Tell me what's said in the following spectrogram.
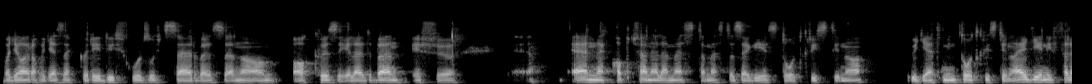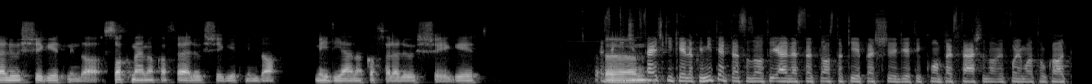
vagy arra, hogy ezek köré diskurzust szervezzen a, a közéletben, és ö, ennek kapcsán elemeztem ezt az egész Tóth Krisztina ügyet, mint Tóth Krisztina egyéni felelősségét, mind a szakmának a felelősségét, mind a médiának a felelősségét. Ezt egy kicsit fejtsd ki kérlek, hogy mit értesz az alatt, hogy elvesztette azt a képességét, hogy komplex társadalmi folyamatokat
